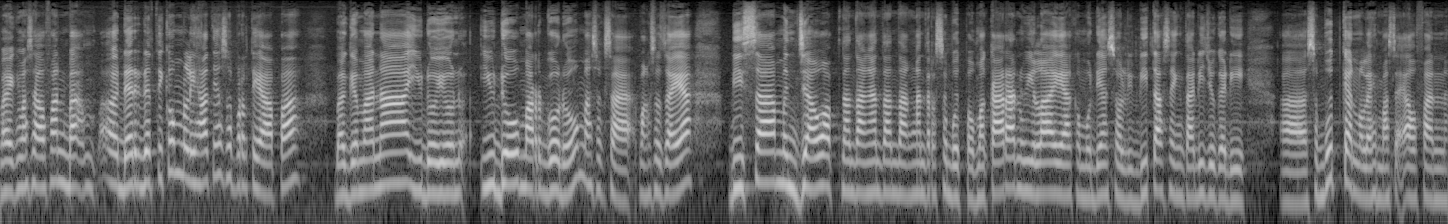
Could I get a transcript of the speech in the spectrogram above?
Baik Mas Alvan, dari Detikom melihatnya seperti apa? Bagaimana Yudo, Yudo Margono maksud saya, maksud saya bisa menjawab tantangan-tantangan tersebut, pemekaran wilayah, kemudian soliditas yang tadi juga disebutkan oleh Mas Elvan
